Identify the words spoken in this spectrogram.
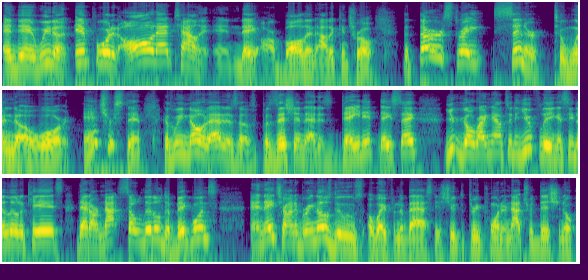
and then we done imported all that talent and they are balling out of control. The third straight center to win the award. Interesting, because we know that is a position that is dated, they say. You can go right now to the youth league and see the little kids that are not so little, the big ones, and they trying to bring those dudes away from the basket, shoot the three-pointer, not traditional,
